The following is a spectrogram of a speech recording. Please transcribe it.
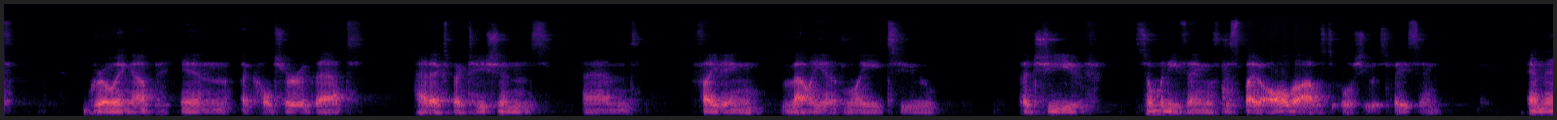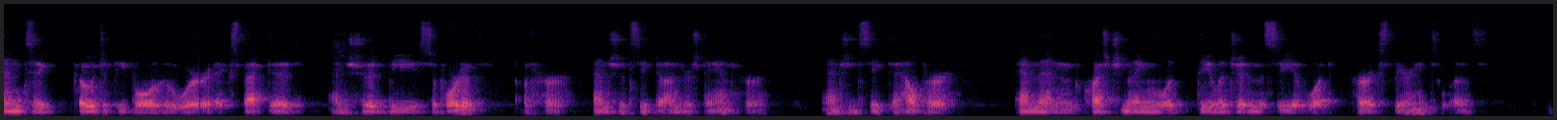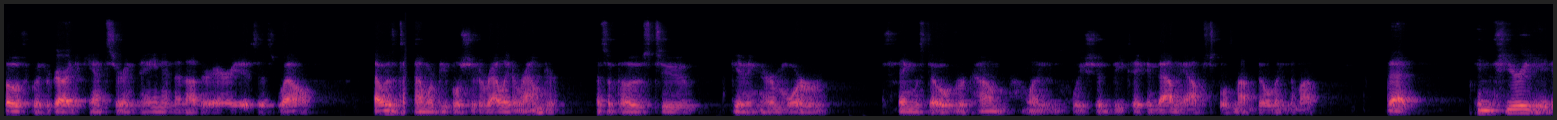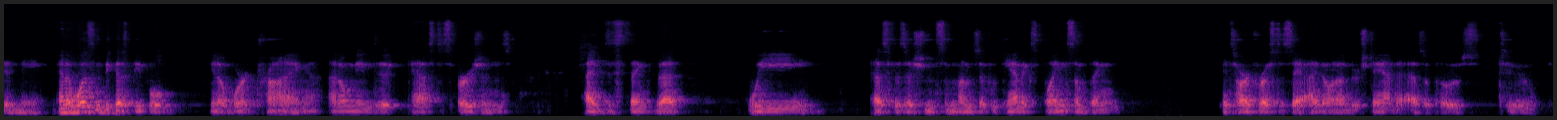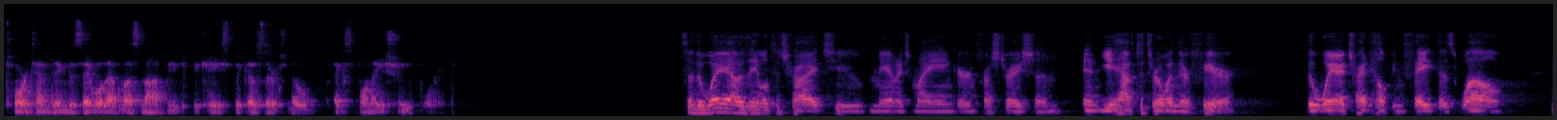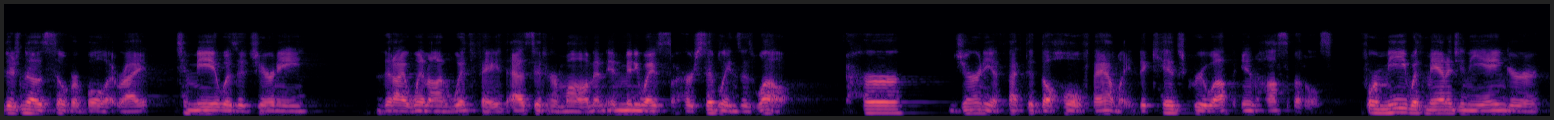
growing up in a culture that had expectations and fighting valiantly to achieve so many things despite all the obstacles she was facing. And then to go to people who were expected and should be supportive of her and should seek to understand her and should seek to help her. And then questioning the legitimacy of what her experience was, both with regard to cancer and pain and in other areas as well. That was a time where people should have rallied around her, as opposed to giving her more things to overcome when we should be taking down the obstacles, not building them up. That infuriated me. And it wasn't because people, you know, weren't trying. I don't mean to cast aspersions. I just think that we as physicians sometimes if we can't explain something it's hard for us to say i don't understand as opposed to it's more tempting to say well that must not be the case because there's no explanation for it so the way i was able to try to manage my anger and frustration and you have to throw in their fear the way i tried helping faith as well there's no silver bullet right to me it was a journey that I went on with Faith, as did her mom, and in many ways her siblings as well. Her journey affected the whole family. The kids grew up in hospitals. For me, with managing the anger,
